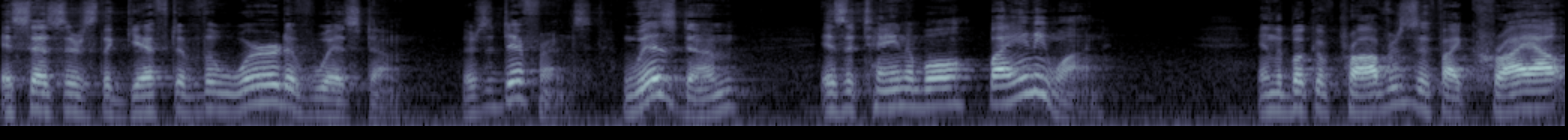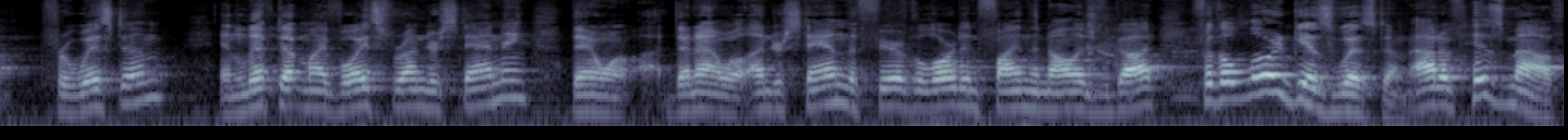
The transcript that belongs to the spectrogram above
it says there's the gift of the word of wisdom. There's a difference. Wisdom is attainable by anyone. In the book of Proverbs, if I cry out for wisdom and lift up my voice for understanding, then, will, then I will understand the fear of the Lord and find the knowledge of God. For the Lord gives wisdom. Out of his mouth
